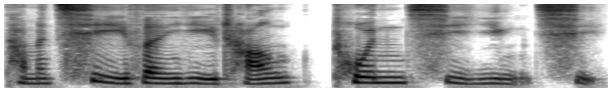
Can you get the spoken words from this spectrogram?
他们气愤异常，吞气饮气。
